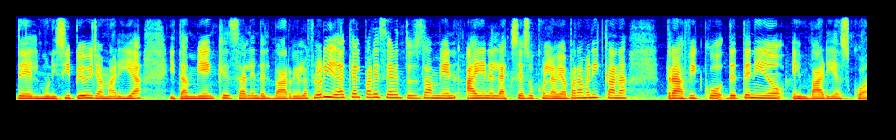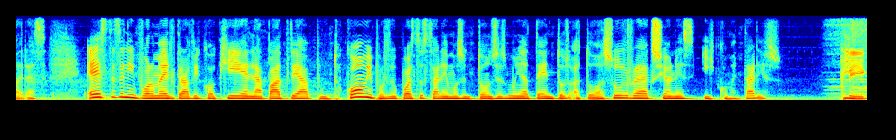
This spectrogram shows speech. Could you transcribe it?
del municipio de Villa María y también que salen del barrio La Florida, que al parecer entonces también hay en el acceso con la vía panamericana tráfico detenido en varias cuadras. Este es el informe del tráfico aquí en lapatria.com y por supuesto estaremos entonces muy atentos a todas sus reacciones y comentarios. Clic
